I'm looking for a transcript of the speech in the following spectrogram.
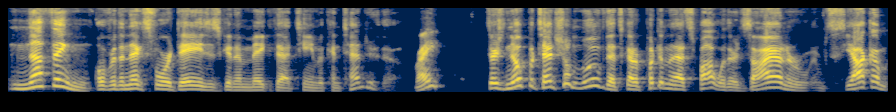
Nothing over the next four days is going to make that team a contender, though. Right? There's no potential move that's going to put them in that spot, whether it's Zion or Siakam,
